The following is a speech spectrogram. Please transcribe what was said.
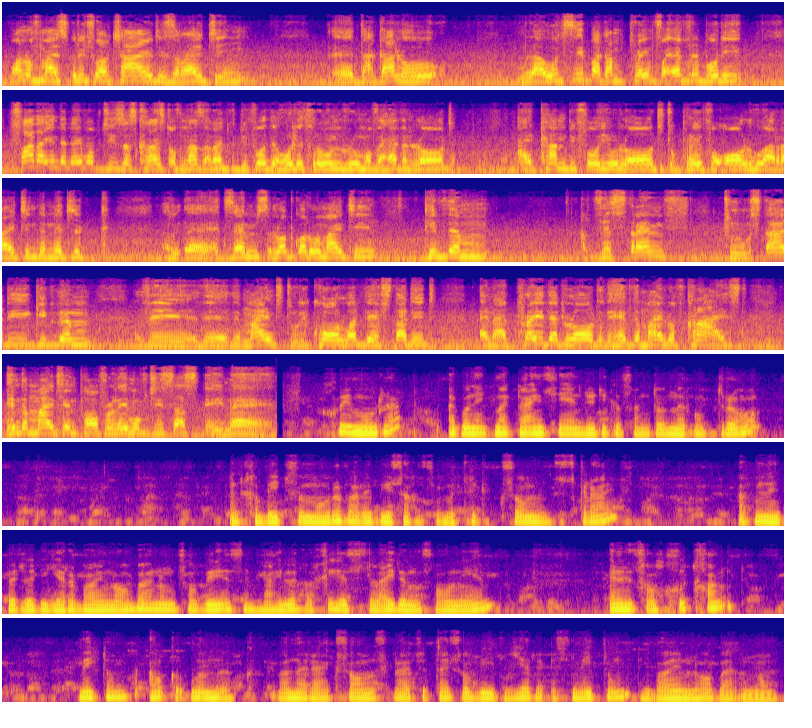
one of my spiritual child is writing uh, Dagalo Mlautsi, but I'm praying for everybody. Father, in the name of Jesus Christ of Nazareth, before the holy throne room of heaven, Lord, I come before you, Lord, to pray for all who are writing the metric uh, exams. Lord God Almighty, give them the strength to study, give them the, the, the mind to recall what they have studied. And I pray that, Lord, they have the mind of Christ in the mighty and powerful name of Jesus. Amen. Goeiemôre. Ek wil net my klein seun Ludike van Tonder opdra. In gebed vir môre waar hy besig is om matriekeksamen te skryf. Ek wil net bid dat die Here baie naby aan hom sal wees en die Heilige Gees leiding sal neem. En dit sal goed gaan met hom elke oomblik wanneer hy eksamen skryf. So hy sal weet die Here is met hom en baie naby aan hom.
